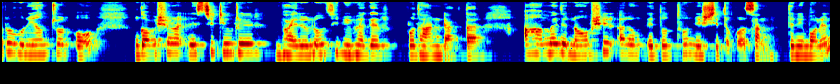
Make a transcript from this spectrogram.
রোগ নিয়ন্ত্রণ ও গবেষণা ইনস্টিটিউটের ভাইরোলজি বিভাগের প্রধান ডাক্তার আহমেদ নওশির আলম এ তথ্য নিশ্চিত করেছেন। তিনি বলেন,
